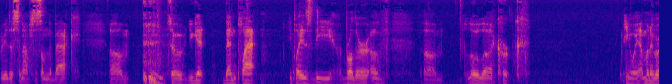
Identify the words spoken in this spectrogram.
read the synopsis on the back. Um, so you get Ben Platt. He plays the brother of um, Lola Kirke. Anyway, I'm gonna go,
